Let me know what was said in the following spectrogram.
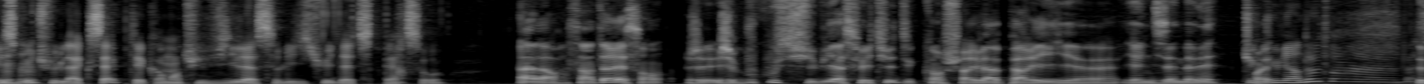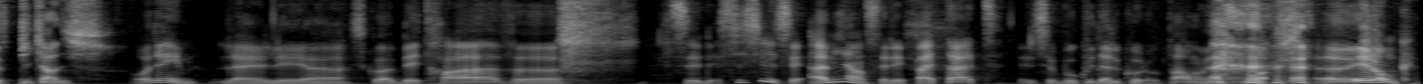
Est-ce Mhm. que tu l'acceptes et comment tu vis la solitude à titre perso? Alors, c'est intéressant. J'ai j'ai beaucoup subi la solitude quand je suis arrivé à Paris euh, il y a une dizaine d'années. Tu, Ouais, tu viens d'où toi de Picardie. Oh damn, les, euh, c'est quoi, betteraves euh, c'est des- Si, si, c'est Amiens, c'est les patates, et c'est beaucoup d'alcool. Oh, Pardon, excuse-moi. Euh, et donc?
